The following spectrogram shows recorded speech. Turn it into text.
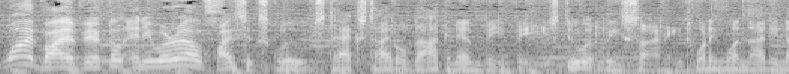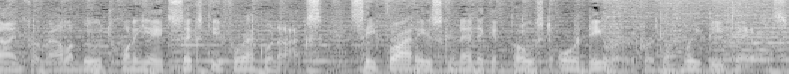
Why buy a vehicle anywhere else? Price excludes tax, title, doc, and MV fees. Due at lease signing, twenty-one ninety-nine for Malibu, twenty-eight sixty for Equinox. See Friday's Connecticut Post or dealer for complete details.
